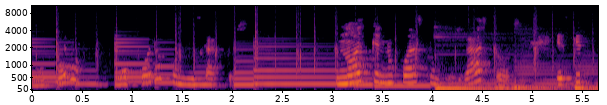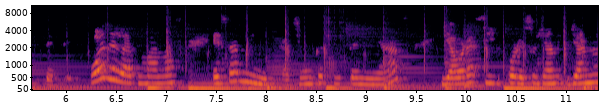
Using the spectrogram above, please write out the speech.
no puedo, no puedo con mis gastos. No es que no puedas con tus gastos, es que te, te fue de las manos esa administración que tú tenías y ahora sí, por eso ya, ya no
